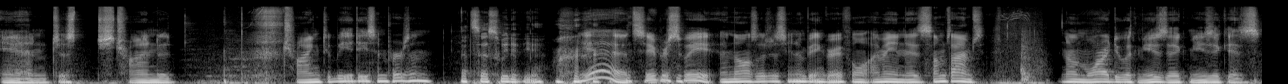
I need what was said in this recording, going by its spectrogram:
and just just trying to trying to be a decent person That's so sweet of you. yeah, it's super sweet, and also just you know being grateful. I mean, it's sometimes you know, the more I do with music, music is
